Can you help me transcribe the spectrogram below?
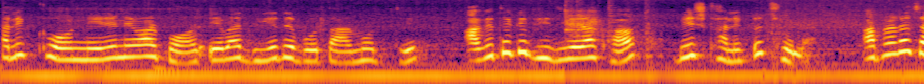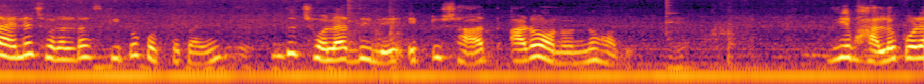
খানিকক্ষণ নেড়ে নেওয়ার পর এবার দিয়ে দেব তার মধ্যে আগে থেকে ভিজিয়ে রাখা বেশ খানিকটা ছোলা। আপনারা চাইলে ছোলাটা স্কিপও করতে পারেন কিন্তু ছোলা দিলে একটু স্বাদ আরও অনন্য হবে। দিয়ে ভালো করে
